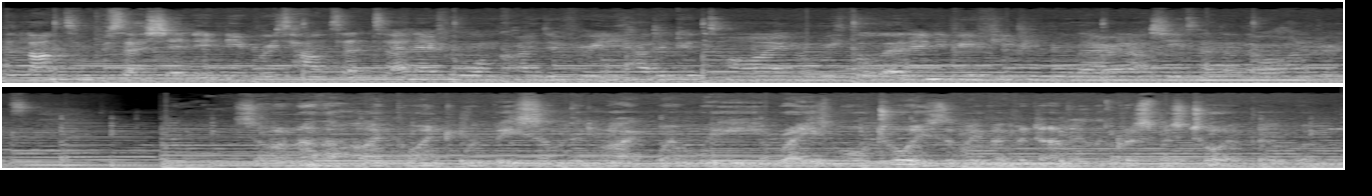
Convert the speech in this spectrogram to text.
The lantern procession in Newbury Town Centre, and everyone kind of really had a good time. And we thought there'd only be a few people there, and actually it turned out there were hundreds. So another high point would be something like when we raise more toys than we've ever done in the Christmas toy pilgrim.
